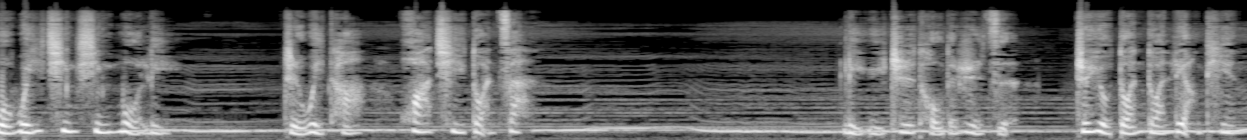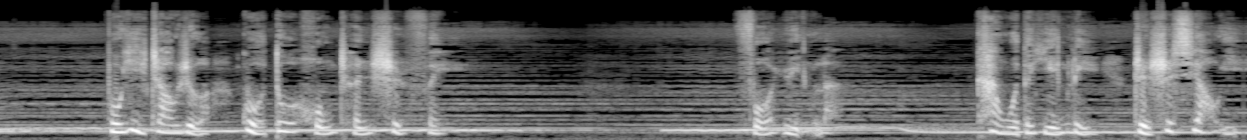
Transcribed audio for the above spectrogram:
我唯倾心茉莉，只为它花期短暂。立于枝头的日子，只有短短两天。不易招惹过多红尘是非。佛允了，看我的眼里只是笑意。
